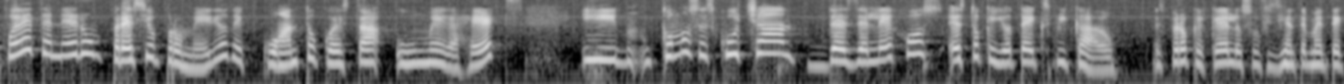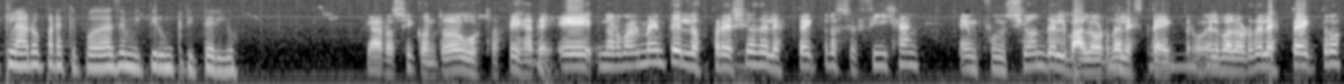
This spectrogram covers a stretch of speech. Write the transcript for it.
puede tener un precio promedio de cuánto cuesta un megahertz? ¿Y cómo se escucha desde lejos esto que yo te he explicado? Espero que quede lo suficientemente claro para que puedas emitir un criterio. Claro, sí, con todo gusto. Fíjate, eh, normalmente los precios del espectro se fijan en función del valor del espectro. El valor del espectro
